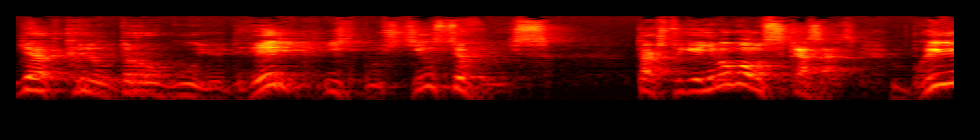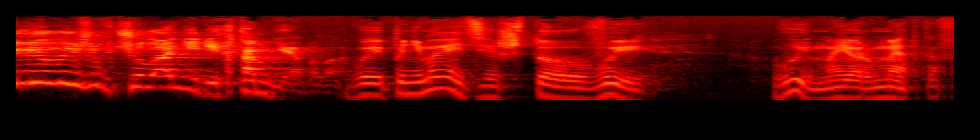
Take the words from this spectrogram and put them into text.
Я открыл другую дверь и спустился вниз. Так что я не могу вам сказать, были лыжи в чулане или их там не было. Вы понимаете, что вы, вы, майор Мэтков,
